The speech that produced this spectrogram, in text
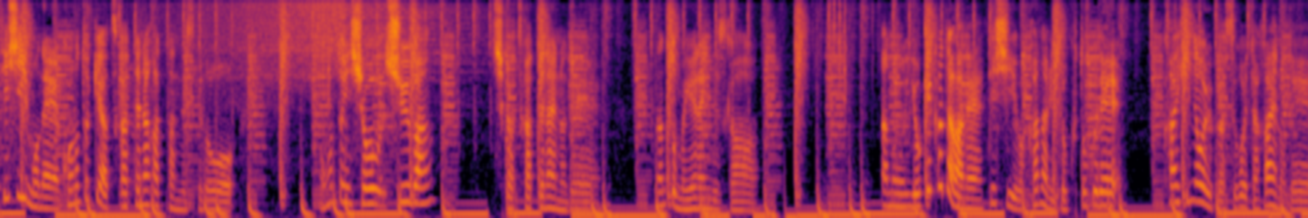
ティシーもね、この時は使ってなかったんですけど、本当に終盤しか使ってないので、なんとも言えないんですが、あの、避け方がね、ティシーはかなり独特で、回避能力がすごい高いので、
